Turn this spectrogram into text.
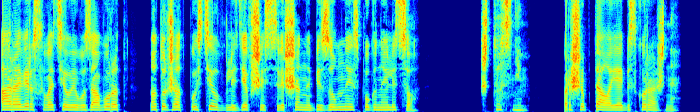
а Равер схватил его за ворот, но тут же отпустил, вглядевшись в совершенно безумное испуганное лицо. «Что с ним?» – прошептала я обескураженно.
